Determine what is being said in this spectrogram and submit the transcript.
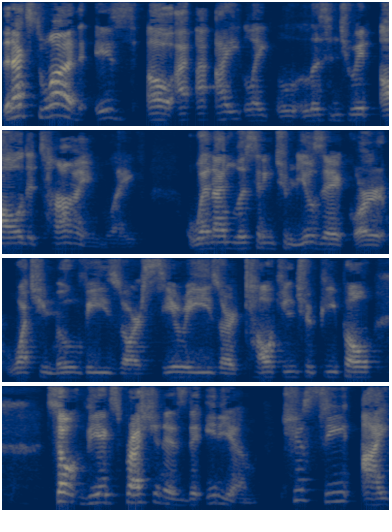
The next one is oh I I, I like listen to it all the time. Like when I'm listening to music or watching movies or series or talking to people. So the expression is the idiom to see eye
